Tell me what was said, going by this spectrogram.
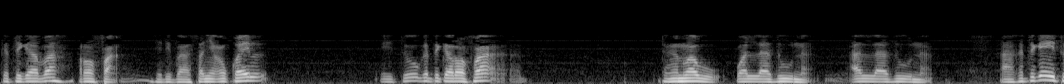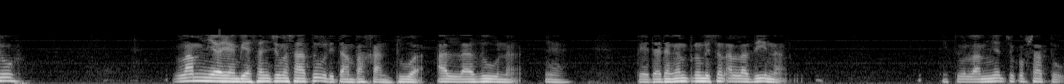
ketika apa? Rofa jadi bahasanya uqail itu ketika rofa dengan wawu. Walladzuna alladzuna nah ketika itu lamnya yang biasanya cuma satu ditambahkan. Dua. Alladzuna ya. Beda dengan penulisan alladzina itu lamnya cukup satu.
